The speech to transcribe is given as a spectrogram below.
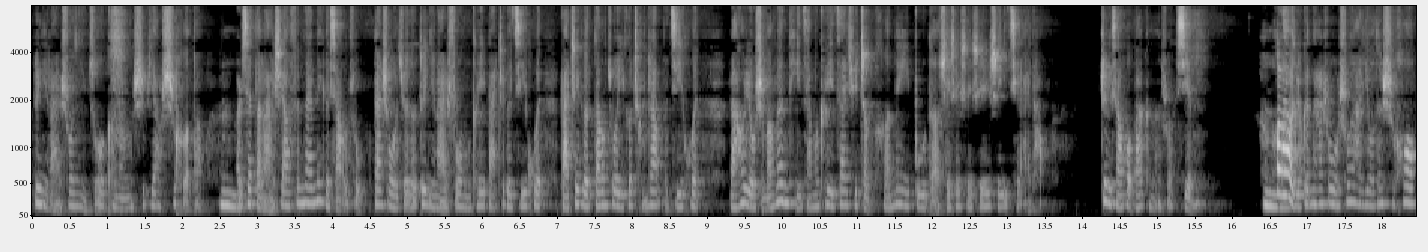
对你来说，你做可能是比较适合的，嗯而且本来是要分在那个小组，但是我觉得对你来说，我们可以把这个机会，把这个当做一个成长的机会，然后有什么问题，咱们可以再去整合内部的谁谁谁谁谁谁一起来讨。这个小伙伴可能说行，嗯后来我就跟他说：“我说啊，有的时候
